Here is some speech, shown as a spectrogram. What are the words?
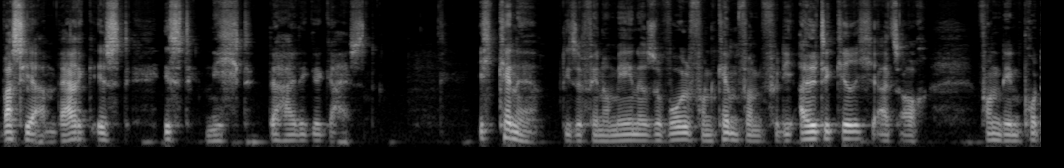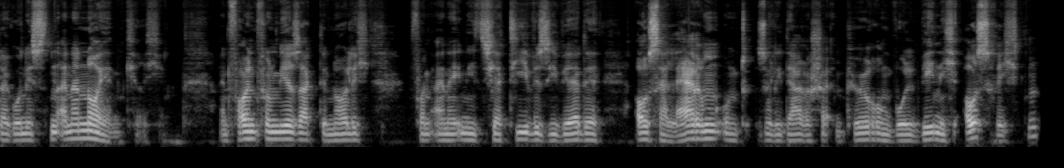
Was hier am Werk ist, ist nicht der Heilige Geist. Ich kenne diese Phänomene sowohl von Kämpfern für die alte Kirche als auch von den Protagonisten einer neuen Kirche. Ein Freund von mir sagte neulich von einer Initiative, sie werde außer Lärm und solidarischer Empörung wohl wenig ausrichten,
